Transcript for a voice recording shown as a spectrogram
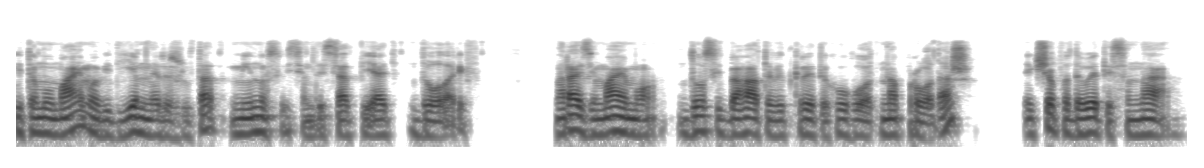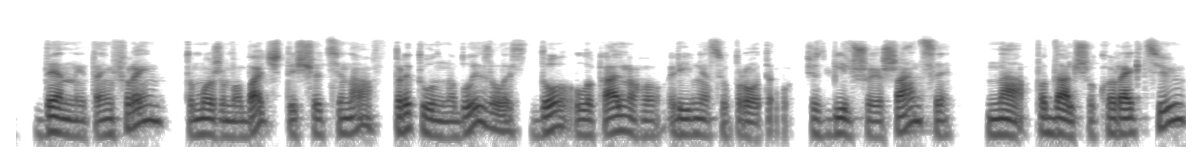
і тому маємо від'ємний результат мінус 85 доларів. Наразі маємо досить багато відкритих угод на продаж. Якщо подивитися на денний таймфрейм, то можемо бачити, що ціна впритул наблизилась до локального рівня супротиву, що збільшує шанси на подальшу корекцію,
